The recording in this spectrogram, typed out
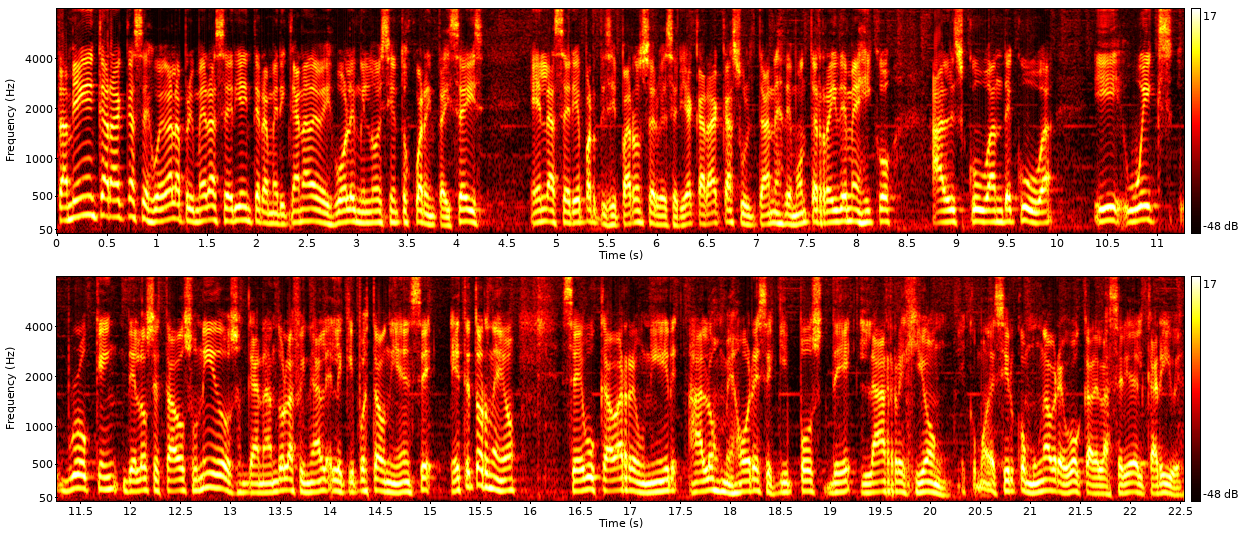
También en Caracas se juega la primera serie interamericana de béisbol en 1946. En la serie participaron Cervecería Caracas, Sultanes de Monterrey de México, Als Cuban de Cuba y Wicks Brooking de los Estados Unidos, ganando la final el equipo estadounidense. Este torneo se buscaba reunir a los mejores equipos de la región. Es como decir como un abreboca de la Serie del Caribe.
